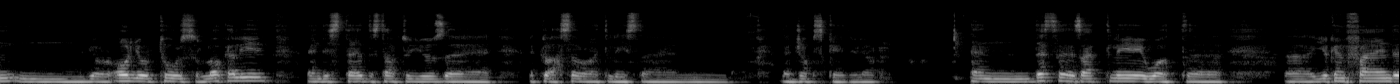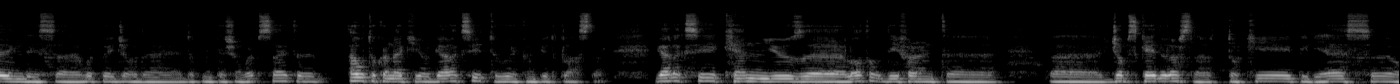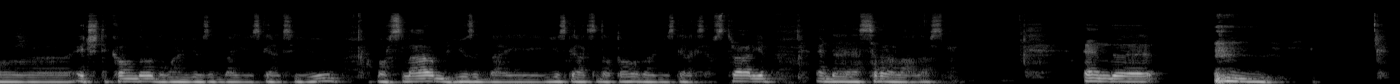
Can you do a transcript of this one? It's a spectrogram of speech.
mm, your all your tools locally, and instead start to use a a cluster or at least um, a job scheduler. And that's exactly what uh, uh, you can find in this uh, web page of the documentation website, uh, how to connect your Galaxy to a compute cluster. Galaxy can use a lot of different uh, job schedulers like Torque, PBS, or uh, HT Condor, the one used by Use Galaxy EU, or Slurm, used by usegalaxy.org or Galaxy Australia, and uh, several others. And uh,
